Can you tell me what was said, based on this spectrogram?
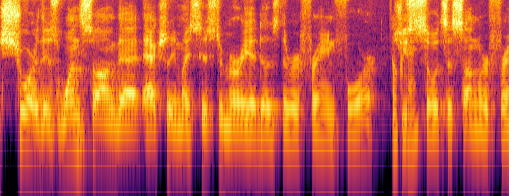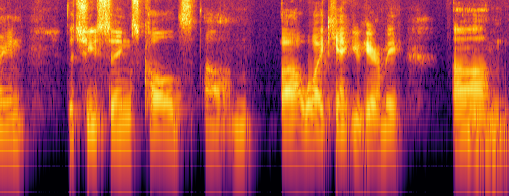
Sure. There's one song that actually my sister Maria does the refrain for. Okay. She's, so it's a sung refrain that she sings called um, uh, "Why Can't You Hear Me." Um, mm-hmm.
